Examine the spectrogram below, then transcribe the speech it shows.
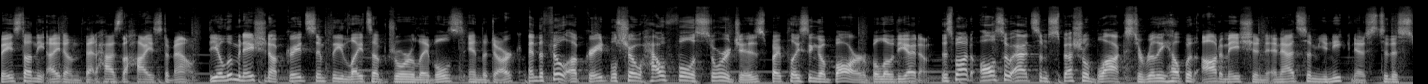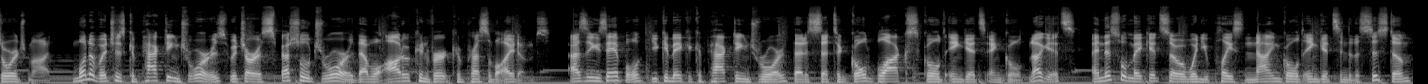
based on the item that has the highest amount. The illumination upgrade simply lights up drawer labels in the dark, and the fill upgrade will show how full a storage is by placing a bar below the item. This mod also adds some special blocks to really help with automation and add some uniqueness to this storage mod. One of which is compacting drawers, which are a special drawer that will auto-convert compressible items. As an example, you can make a compacting drawer that is set to gold blocks, gold ingots, and gold nuggets, and this will make it so when you place 9 gold ingots into the system,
